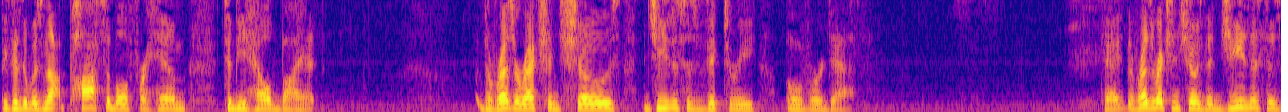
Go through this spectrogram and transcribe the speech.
because it was not possible for him to be held by it. The resurrection shows Jesus' victory over death. Okay? The resurrection shows that Jesus'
